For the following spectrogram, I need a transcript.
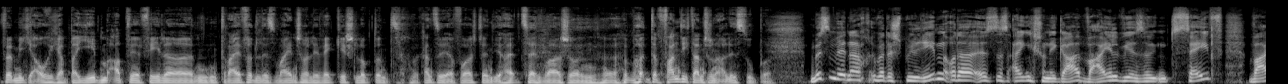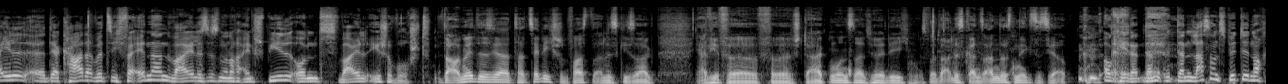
Für mich auch. Ich habe bei jedem Abwehrfehler ein Dreiviertel des Weinschorle weggeschluckt und kannst du dir ja vorstellen, die Halbzeit war schon, da fand ich dann schon alles super. Müssen wir noch über das Spiel reden oder ist es eigentlich schon egal, weil wir sind safe, weil äh, der Kader wird sich verändern, weil es ist nur noch ein Spiel und weil eh schon wurscht. Damit ist ja tatsächlich schon fast alles gesagt. Ja, wir ver, verstärken uns natürlich. Es wird alles ganz anders nächstes Jahr. Okay, dann, dann, dann lass uns bitte noch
